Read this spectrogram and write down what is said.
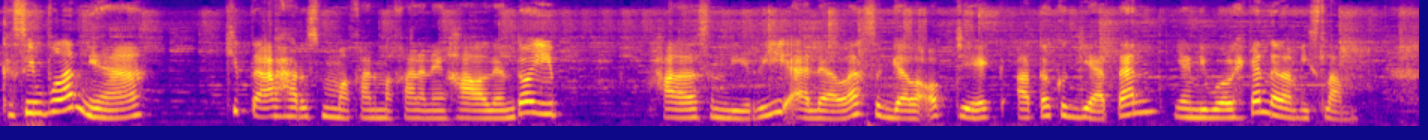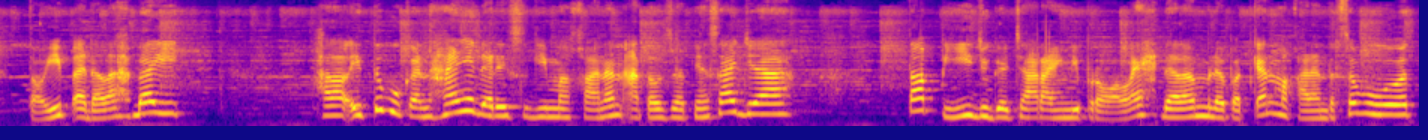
Kesimpulannya, kita harus memakan makanan yang halal dan toib. Halal sendiri adalah segala objek atau kegiatan yang dibolehkan dalam Islam. Toib adalah baik. Halal itu bukan hanya dari segi makanan atau zatnya saja, tapi juga cara yang diperoleh dalam mendapatkan makanan tersebut.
